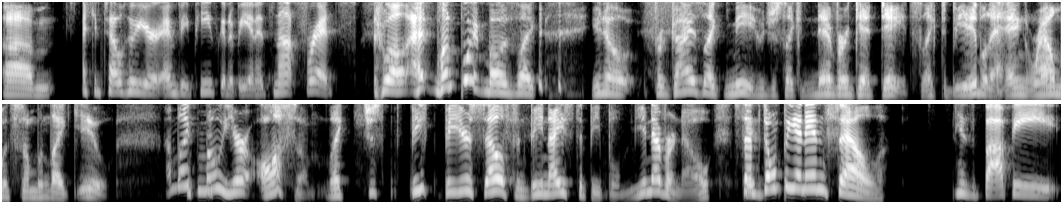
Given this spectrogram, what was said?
Um, I can tell who your MVP is going to be, and it's not Fritz. well, at one point, Mo's like, you know, for guys like me who just like never get dates, like to be able to hang around with someone like you. I'm like, Mo, you're awesome. Like, just be be yourself and be nice to people. You never know. His- Don't be an incel. His boppy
